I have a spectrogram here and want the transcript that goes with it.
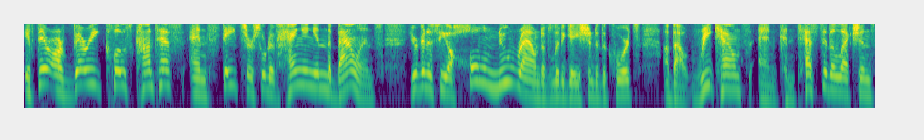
If there are very close contests and states are sort of hanging in the balance, you're going to see a whole new round of litigation to the courts about recounts and contested elections.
